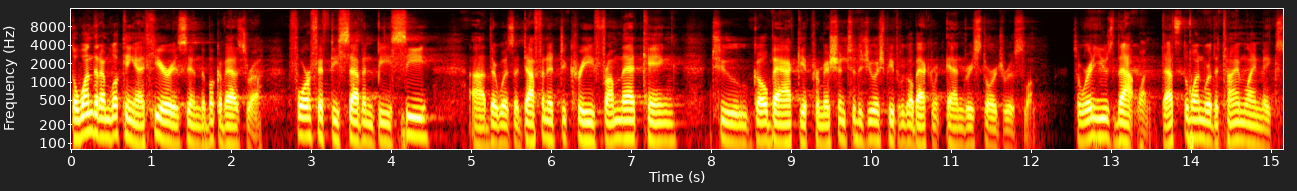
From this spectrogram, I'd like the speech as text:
The one that I'm looking at here is in the book of Ezra, 457 BC. Uh, there was a definite decree from that king to go back, give permission to the Jewish people to go back and restore Jerusalem. So we're going to use that one. That's the one where the timeline makes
